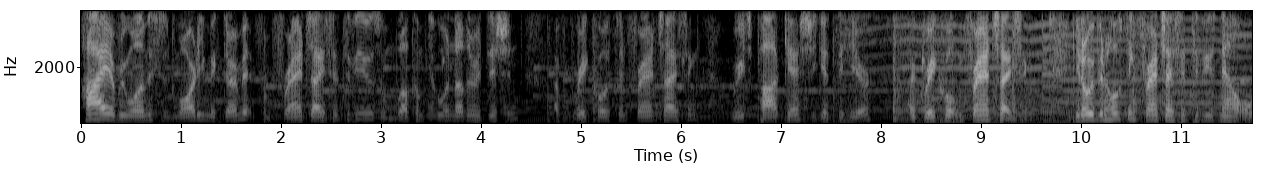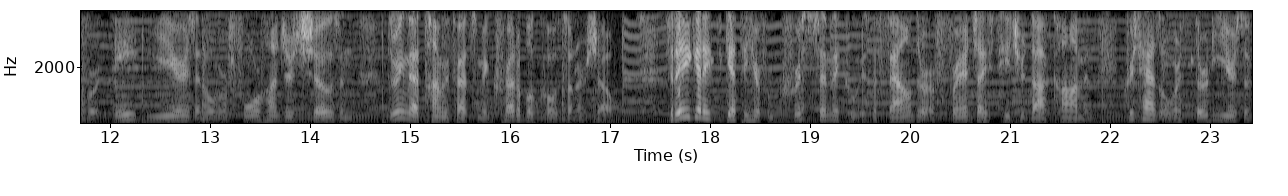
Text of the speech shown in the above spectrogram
Hi, everyone. This is Marty McDermott from Franchise Interviews, and welcome to another edition of Great Quotes in Franchising, where each podcast you get to hear a great quote in franchising. You know, we've been hosting franchise interviews now over eight years and over 400 shows, and during that time, we've had some incredible quotes on our show. Today, you get to get to hear from Chris Simic, who is the founder of FranchiseTeacher.com, and Chris has over 30 years of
